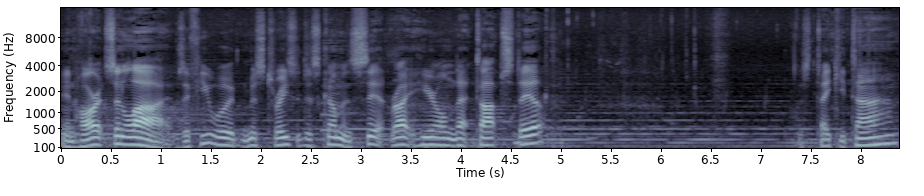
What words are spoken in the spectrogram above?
in hearts and lives. If you would, Miss Teresa, just come and sit right here on that top step. Just take your time.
